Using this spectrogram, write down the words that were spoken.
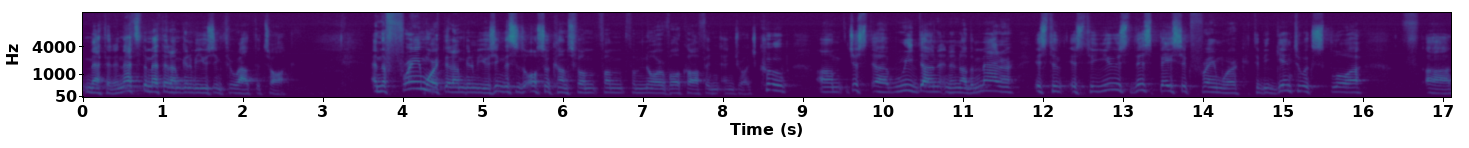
method, and that's the method I'm going to be using throughout the talk. And the framework that I'm going to be using, this is also comes from, from, from Nora Volkow and, and George Koob, um, just uh, redone in another manner, is to, is to use this basic framework to begin to explore uh,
